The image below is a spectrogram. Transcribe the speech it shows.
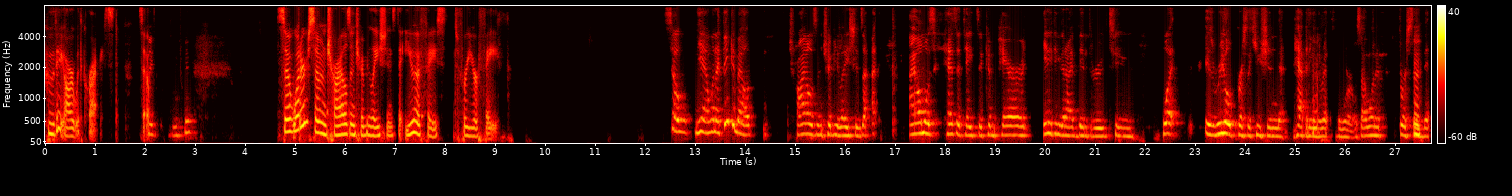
Who they are with Christ. So so what are some trials and tribulations that you have faced for your faith? So yeah, when I think about trials and tribulations, I, I almost hesitate to compare anything that I've been through to what is real persecution that happening in the rest of the world. So I want to first say mm. that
